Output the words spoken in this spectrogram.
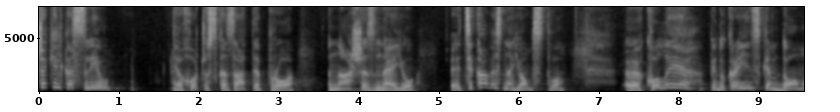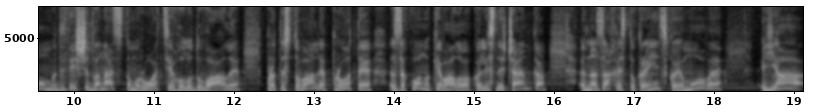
Ще кілька слів е, хочу сказати про наше з нею е, цікаве знайомство. Е, Коли під українським домом у 2012 році голодували, протестували проти закону Кивалова Колісниченка на захист української мови, я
